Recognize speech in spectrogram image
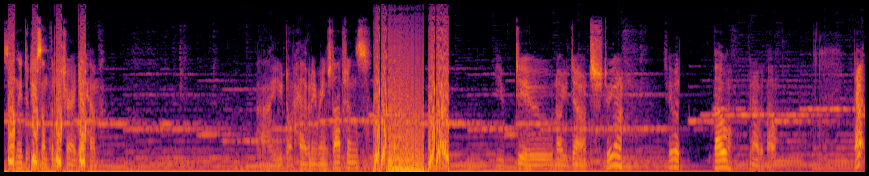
So I'll need to do something to make sure I get him. Don't have any ranged options. You do. No, you don't. Do you? Do you have a bow? You don't have a bow. Damn it!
